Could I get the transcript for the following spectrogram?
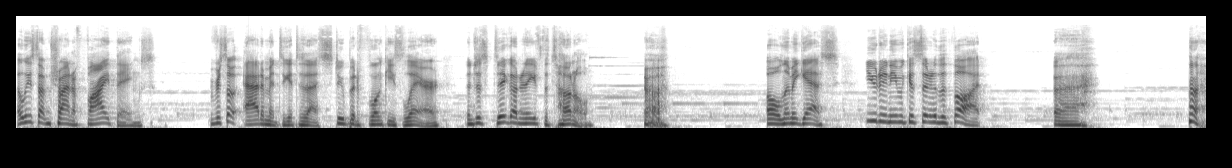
At least I'm trying to find things. If you're so adamant to get to that stupid flunky's lair, then just dig underneath the tunnel. Ugh. Oh, let me guess. You didn't even consider the thought. Uh, huh.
